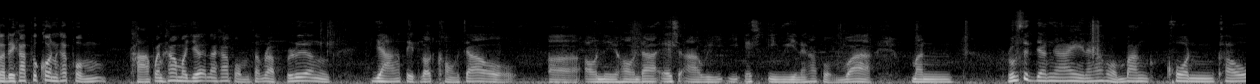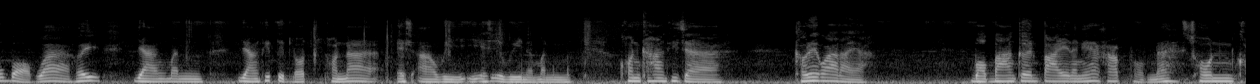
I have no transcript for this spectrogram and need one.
วัสดีครับทุกคนครับผมถามกันเข้ามาเยอะนะครับผมสำหรับเรื่องยางติดรถของเจ้าเอ่อ All New Honda HRV EHEV นะครับผมว่ามันรู้สึกยังไงนะครับผมบางคนเขาบอกว่าเฮ้ยยางมันยางที่ติดรถ Honda HRV EHEV เนี่ยมันค่อนข้างที่จะเขาเรียกว่าอะไรอะบอบบางเกินไปอะไรเงี้ยครับผมนะชนข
